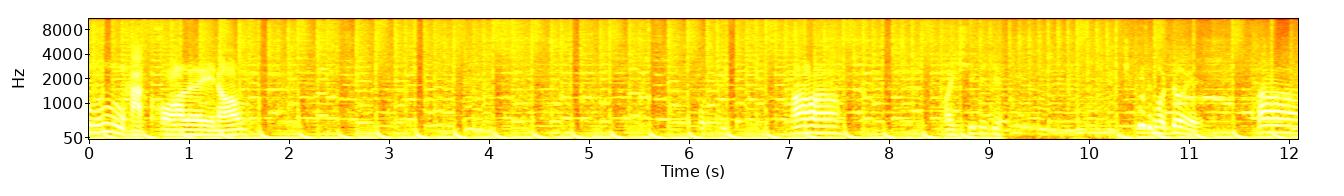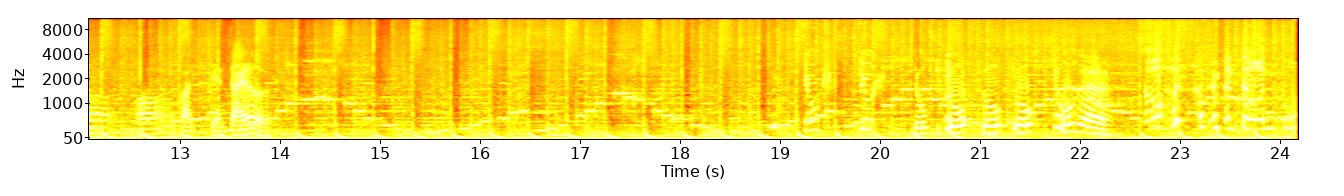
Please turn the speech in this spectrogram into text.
อืมหักคอเลยน้องกดผิดอ๋ออ๋อชิชิชิพูดทนด้วยอ๋ออ๋อปั่นเปลี่ยนใจแล้วเหรอ จุกจุกจุกจุกจุกจุกเออโอ้ยทำไมมันโดนกู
